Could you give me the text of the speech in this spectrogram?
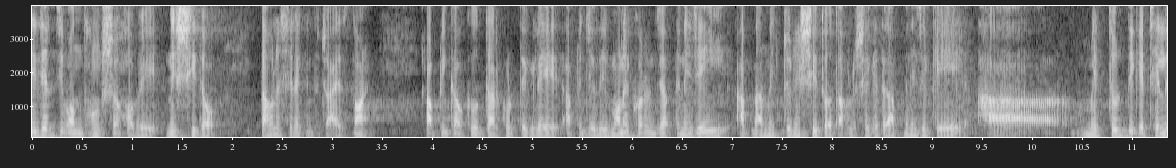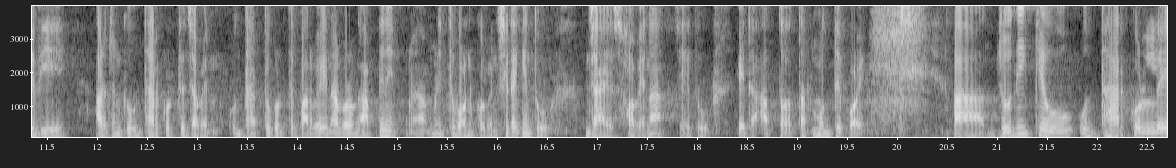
নিজের জীবন ধ্বংস হবে নিশ্চিত, তাহলে সেটা কিন্তু জায়েজ নয়। আপনি কাউকে উদ্ধার করতে গেলে আপনি যদি মনে করেন যে আপনি নিজেই আপনার মৃত্যু নিশ্চিত, তাহলে সেক্ষেত্রে আপনি নিজেকে মৃত্যুর দিকে ঠেলে দিয়ে আরেকজনকে উদ্ধার করতে যাবেন। উদ্ধার তো করতে পারবেই না, বরং আপনি মৃত্যুবরণ করবেন। সেটা কিন্তু জায়েজ হবে না, যেহেতু এটা আত্মহত্যার মধ্যে পড়ে। যদি কেউ উদ্ধার করলে,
